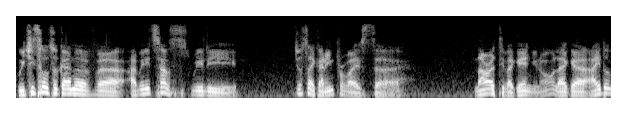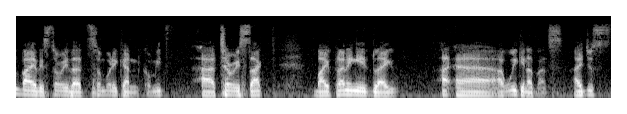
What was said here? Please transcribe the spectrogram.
Which is also kind of, uh, I mean, it sounds really just like an improvised uh, narrative again, you know? Like, uh, I don't buy the story that somebody can commit a terrorist act by planning it like uh, a week in advance. I just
